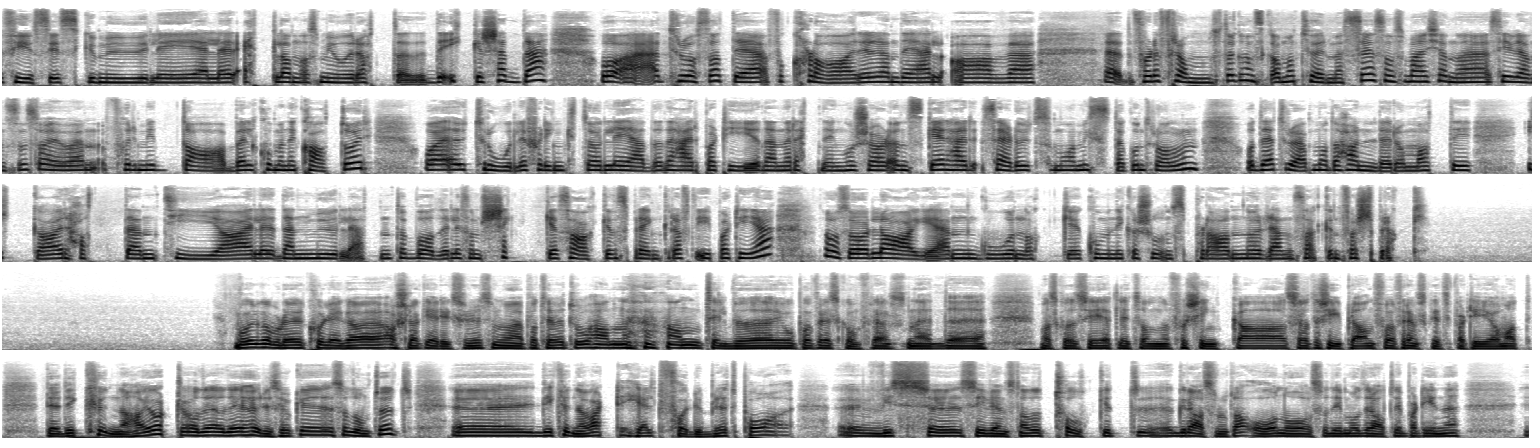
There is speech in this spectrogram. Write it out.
fysisk umulig, eller et eller annet som gjorde at det ikke skjedde. Og jeg tror også at det forklarer en del av Eh, for det framstår ganske amatørmessig. Sånn som jeg kjenner Siv Jensen, så er hun en formidabel kommunikator. Og er utrolig flink til å lede det her partiet i den retning hun sjøl ønsker. Her ser det ut som hun har mista kontrollen. Og det tror jeg på en måte handler om at de ikke har hatt den tida eller den muligheten til å både liksom sjekke sakens sprengkraft i partiet, og også lage en god nok kommunikasjonsplan når den saken først sprakk. Vår gamle kollega Aslak Eriksrud, som nå er på TV 2, han, han tilbød jo på pressekonferansen et, eh, hva skal du si, et litt sånn forsinka strategiplan for Fremskrittspartiet om at det de kunne ha gjort, og det, det høres jo ikke så dumt ut, eh, de kunne ha vært helt forberedt på, eh, hvis Siv Jensen hadde tolket grasrota og nå også de moderate partiene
